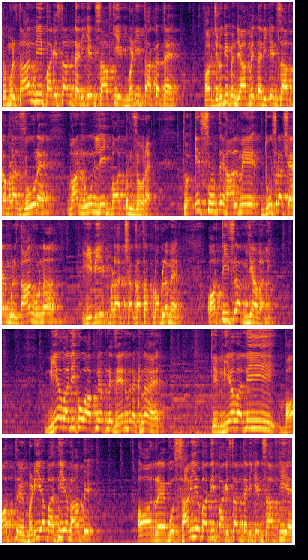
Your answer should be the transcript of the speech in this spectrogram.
तो मुल्तान भी पाकिस्तान तरीके इंसाफ की एक बड़ी ताकत है और जनूबी पंजाब में तरीके इंसाफ का बड़ा ज़ोर है, वहाँ नून लीग बहुत कमज़ोर है। तो इस सूरत हाल में दूसरा शहर मुल्तान होना, ये भी एक बड़ा अच्छा खासा प्रॉब्लम है। और तीसरा मियाँ वाली। मियाँ वाली को आपने अपने जहन में रखना है कि मियाँ वाली बहुत बड़ी आबादी है वहाँ पे, और वो सारी आबादी पाकिस्तान तरीके इंसाफ की है।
